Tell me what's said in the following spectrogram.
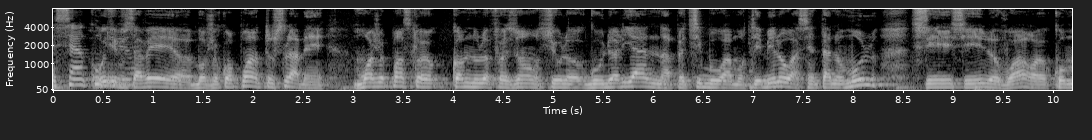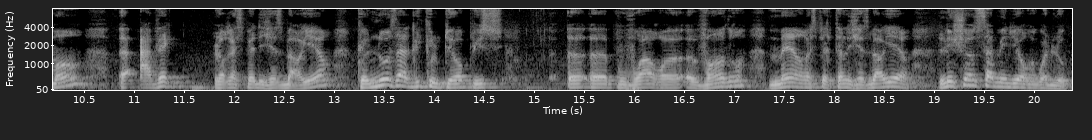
C'est un coup Oui, vous savez, euh, bon, je comprends tout cela, mais moi je pense que comme nous le faisons sur le Goudelian, à Petit-Beau, à Montebello, à Saint-Anomoul, c'est essayer de voir euh, comment, euh, avec le respect des gestes barrières, que nos agriculteurs puissent pouvoir euh, vendre, mais en respectant les gestes barrières. Les choses s'améliorent en Guadeloupe.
